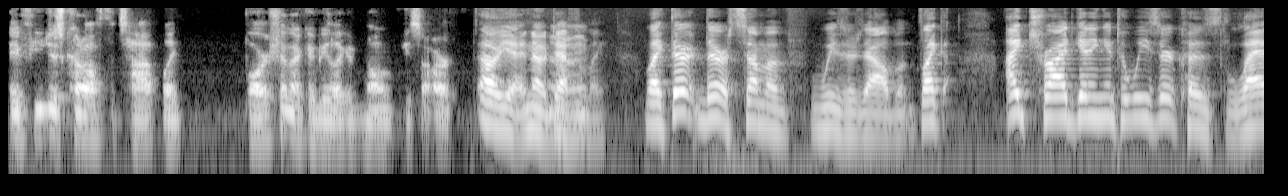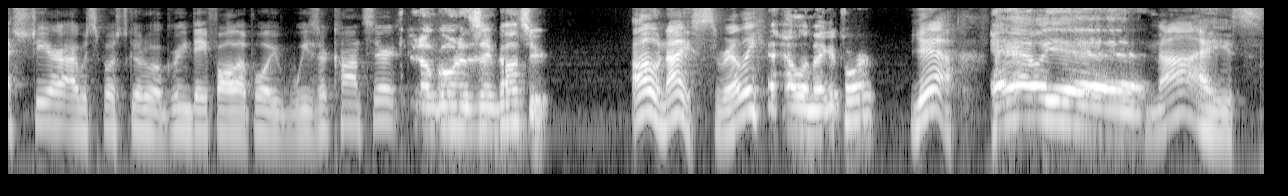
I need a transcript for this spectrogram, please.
if you just cut off the top like portion, that could be like a normal piece of art. Oh yeah, no, what I mean? definitely. Like there, there are some of Weezer's albums. Like I tried getting into Weezer because last year I was supposed to go to a Green Day Fall Out Boy Weezer concert. I'm going to the same concert. Oh, nice. Really? Hella Megatour. Yeah. Hell yeah! Nice.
